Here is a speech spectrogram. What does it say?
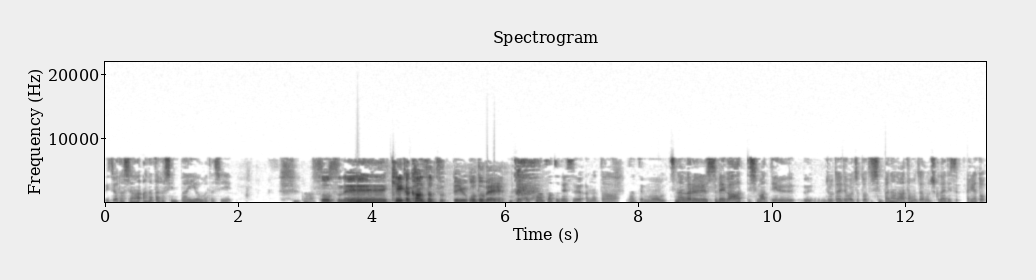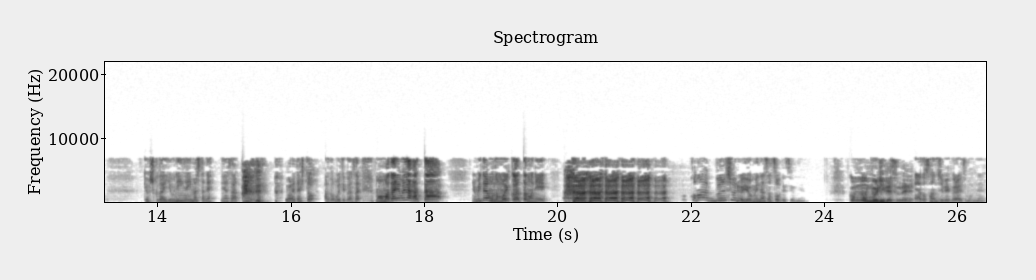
一応私あ、あなたが心配よ、私。なんか、そうっすね。経過観察っていうことで。経過観察です、あなた。だってもう、つながる術があってしまっているう状態では、ちょっと私心配なの。あなたも、あの、宿題です。ありがとう。今日宿題4人いましたね。皆さん、言われた人、あの、覚えてください。もうまた読めなかった読みたいものもう一個あったのに、この文章量読めなさそうですよね。これもう無理ですね。あと30秒くらいですもんね。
